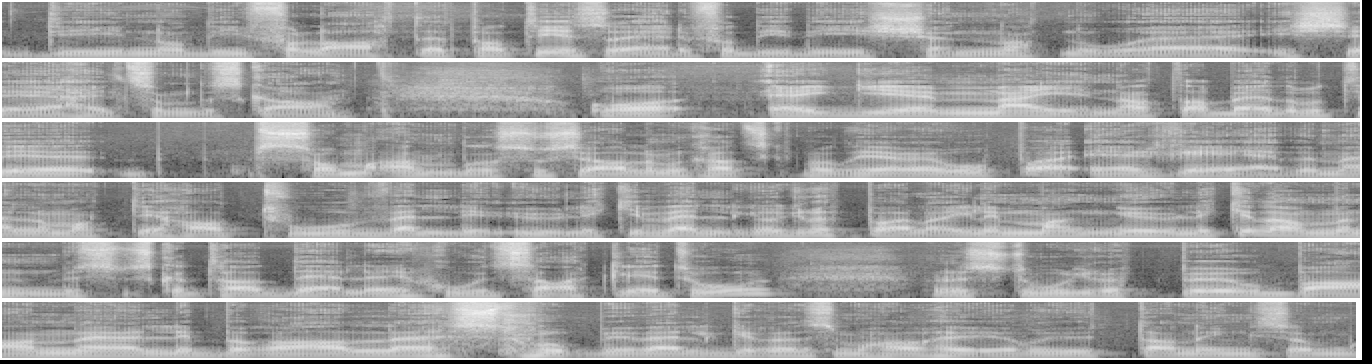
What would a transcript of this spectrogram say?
de, når de forlater et parti, så er det fordi de skjønner at noe ikke er helt som det skal. Og jeg mener at Arbeiderpartiet som andre sosialdemokratiske partier i Europa, er revet mellom at de har to veldig ulike velgergrupper, eller egentlig mange ulike, da, men hvis du skal ta dele de hovedsakelige to. En stor gruppe urbane, liberale storbyvelgere som har høyere utdanning, som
